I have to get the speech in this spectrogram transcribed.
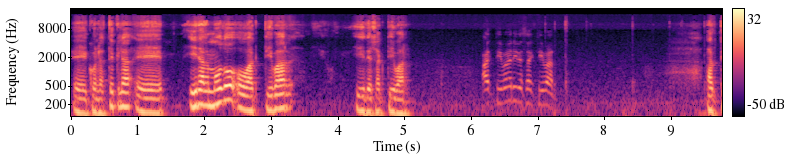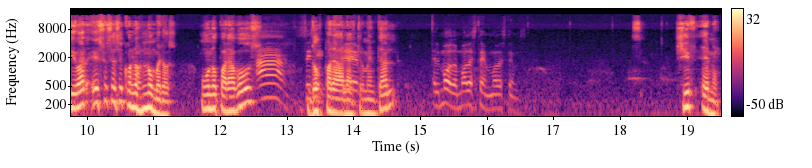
Eh, con las teclas eh, ir al modo o activar y desactivar. Activar y desactivar. Activar, eso se hace con los números. Uno para voz, ah, dos para la eh, instrumental. El modo, modo stem, modo stem. Shift M.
